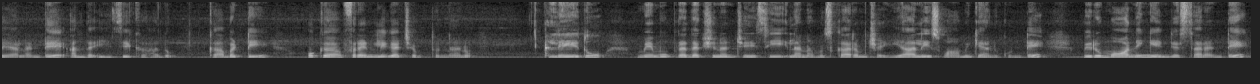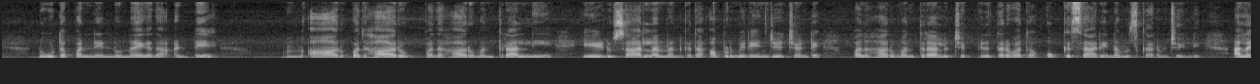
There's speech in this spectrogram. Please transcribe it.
చేయాలంటే అంత ఈజీ కాదు. కాబట్టి ఒక ఫ్రెండ్లీగా చెప్తున్నాను. లేదు మేము ప్రదక్షిణం చేసి ఇలా నమస్కారం చెయ్యాలి స్వామికి అనుకుంటే మీరు మార్నింగ్ ఏం చేస్తారంటే నూట పన్నెండు ఉన్నాయి కదా అంటే ఆరు పదహారు పదహారు మంత్రాల్ని ఏడు సార్లు అన్నాను కదా అప్పుడు మీరు ఏం చేయొచ్చు అంటే పదహారు మంత్రాలు చెప్పిన తర్వాత ఒక్కసారి నమస్కారం చేయండి. అలా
